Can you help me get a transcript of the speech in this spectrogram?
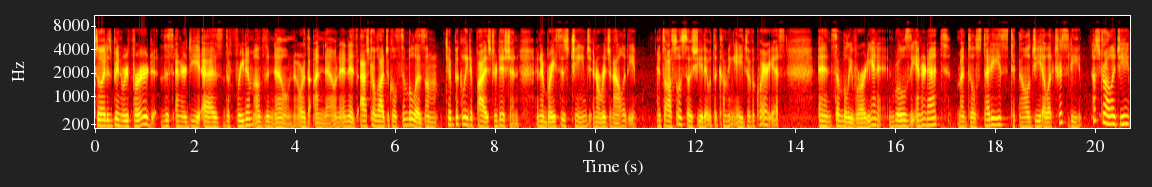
So it has been referred this energy as the freedom of the known or the unknown, and its astrological symbolism typically defies tradition and embraces change and originality. It's also associated with the coming age of Aquarius, and some believe we're already in it. Rules the internet, mental studies, technology, electricity, astrology,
